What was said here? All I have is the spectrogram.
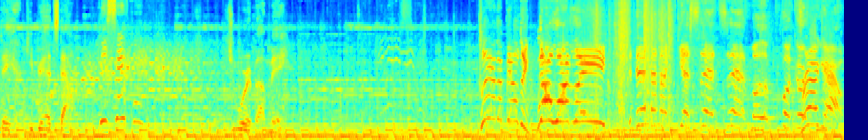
stay here. Keep your heads down. Be safe, baby. Don't you worry about me. Clear the building! No one lead! Yeah, I guess that's that, motherfucker. Frag out!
